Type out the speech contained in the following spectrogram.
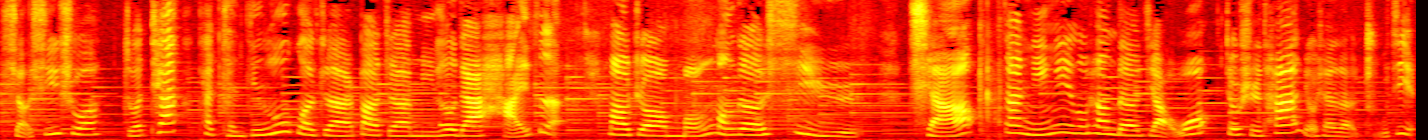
小溪说：“昨天。”他曾经路过这儿，抱着迷路的孩子，冒着蒙蒙的细雨。瞧，那泥泞路上的脚窝，就是他留下的足迹。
